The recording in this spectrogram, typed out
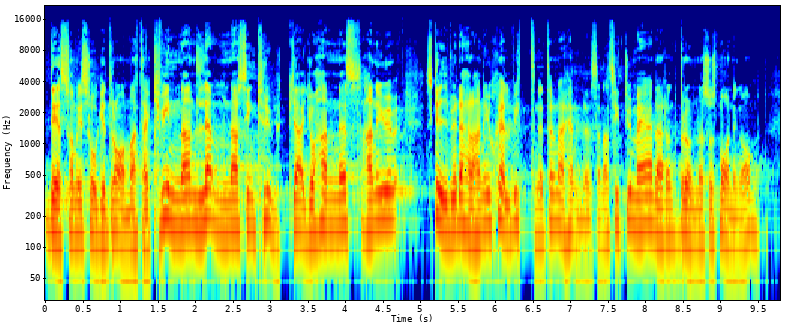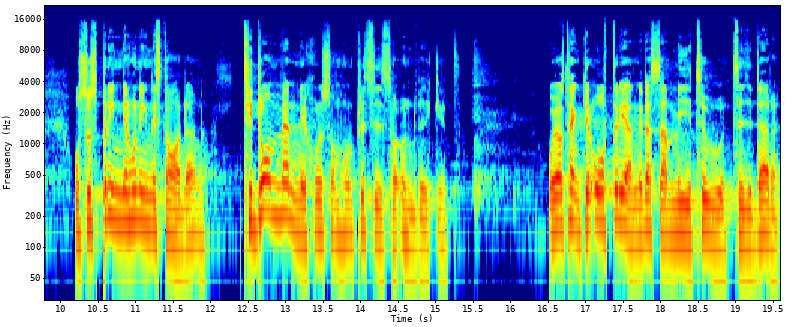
det som vi såg i dramat här. Kvinnan lämnar sin kruka. Johannes han är ju skriver det här, han är ju själv vittne till den här händelsen. Han sitter ju med där runt brunnen så småningom. Och så springer hon in i staden till de människor som hon precis har undvikit. Och jag tänker återigen i dessa metoo-tider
